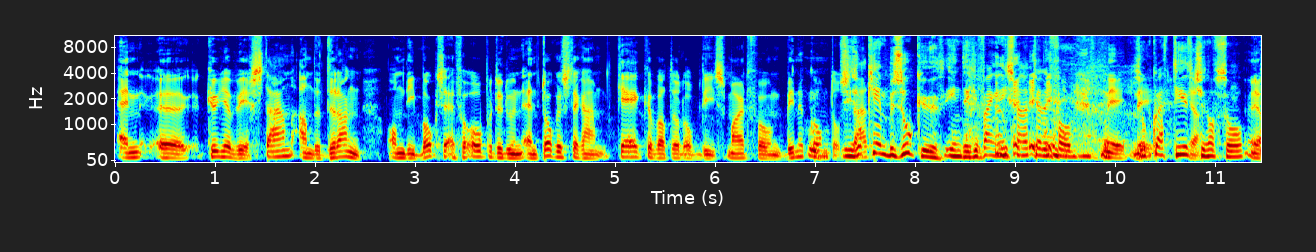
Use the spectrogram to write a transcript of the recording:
En eh, kun je weerstaan aan de drang om die box even open te doen en toch eens te gaan kijken wat er op die smartphone binnenkomt of Er is ook geen bezoekuur in de gevangenis van de telefoon. Nee, Zo'n nee. kwartiertje Ja. of zo. Ja.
